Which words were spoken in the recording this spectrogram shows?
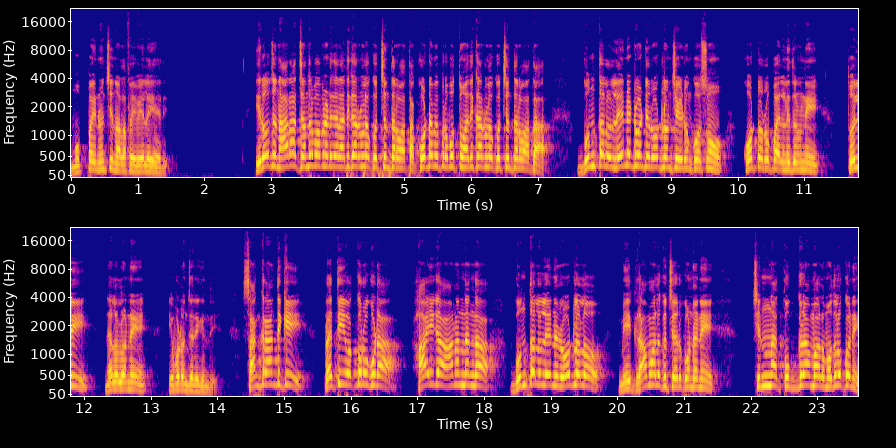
ముప్పై నుంచి నలభై వేలు అయ్యేది. ఈరోజు నారా చంద్రబాబు నాయుడు గారు అధికారంలోకి వచ్చిన తర్వాత కూటమి ప్రభుత్వం అధికారంలోకి వచ్చిన తర్వాత గుంతలు లేనటువంటి రోడ్లను చేయడం కోసం కోట్ల రూపాయల నిధులని తొలి నెలలోనే ఇవ్వడం జరిగింది. సంక్రాంతికి ప్రతి ఒక్కరూ కూడా హాయిగా ఆనందంగా గుంతలు లేని రోడ్లలో మీ గ్రామాలకు చేరుకోండని చిన్న కుగ్రామాలు మొదలుకొని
